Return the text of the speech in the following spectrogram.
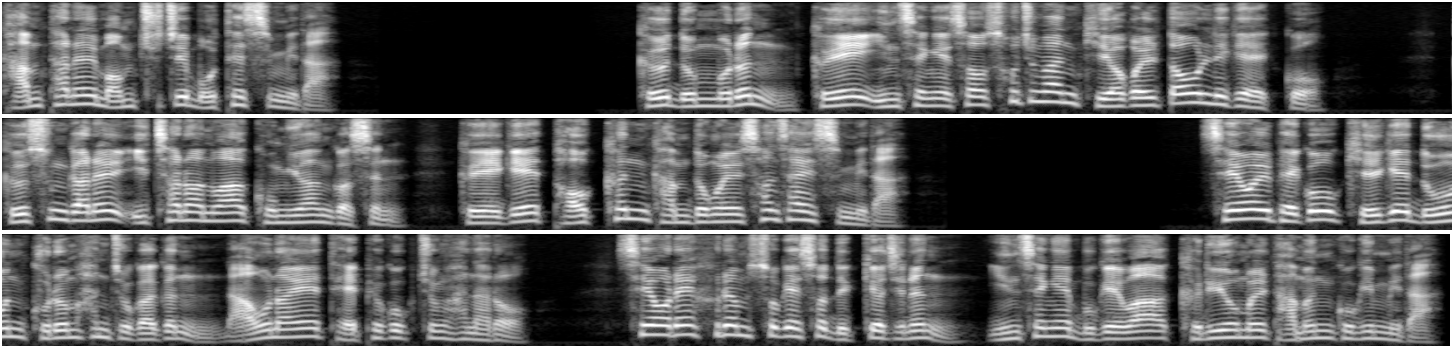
감탄을 멈추지 못했습니다. 그 눈물은 그의 인생에서 소중한 기억을 떠올리게 했고 그 순간을 이찬원과 공유한 것은 그에게 더 큰 감동을 선사했습니다. 세월 베고 길게 누운 구름 한 조각은 나훈아의 대표곡 중 하나로 세월의 흐름 속에서 느껴지는 인생의 무게와 그리움을 담은 곡입니다.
